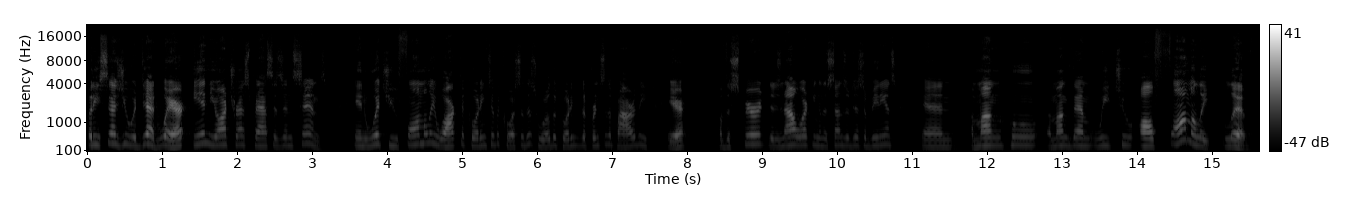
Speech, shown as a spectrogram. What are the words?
But he says you were dead. Where? In your trespasses and sins, in which you formerly walked according to the course of this world, according to the prince of the power of the air, of the spirit that is now working in the sons of disobedience, and among whom among them we too all formerly lived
